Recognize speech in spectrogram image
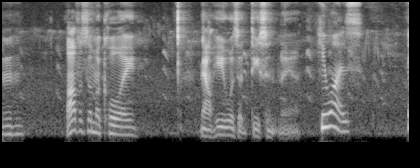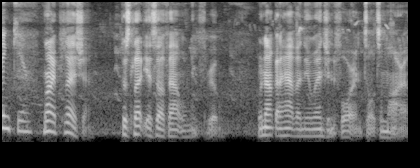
Mm-hmm. Officer McCoy. Now, he was a decent man. He was. Thank you. My pleasure. Just let yourself out when you're through. We're not going to have a new engine for it until tomorrow.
